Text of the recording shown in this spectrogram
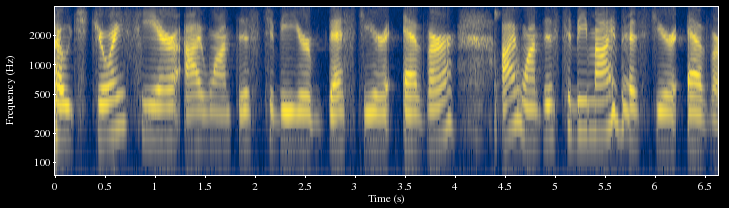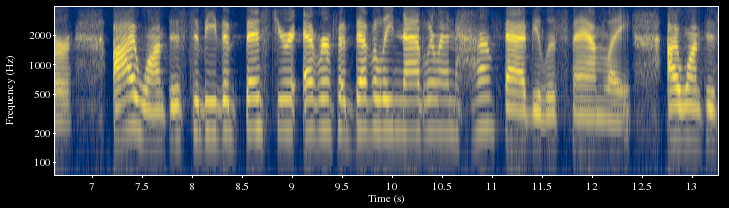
Coach Joyce here. I want this to be your best year ever. I want this to be my best year ever. I want this to be the best year ever for Beverly Nadler and her fabulous family. I want this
